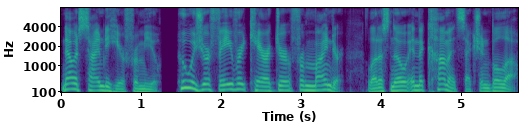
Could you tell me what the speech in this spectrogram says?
Now it's time to hear from you. Who was your favorite character from Minder? Let us know in the comment section below.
